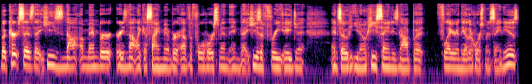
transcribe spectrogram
But Curt says that he's not a member or he's not like a signed member of the Four Horsemen and that he's a free agent. And so, you know, he's saying he's not, but Flair and the other horsemen are saying he is.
